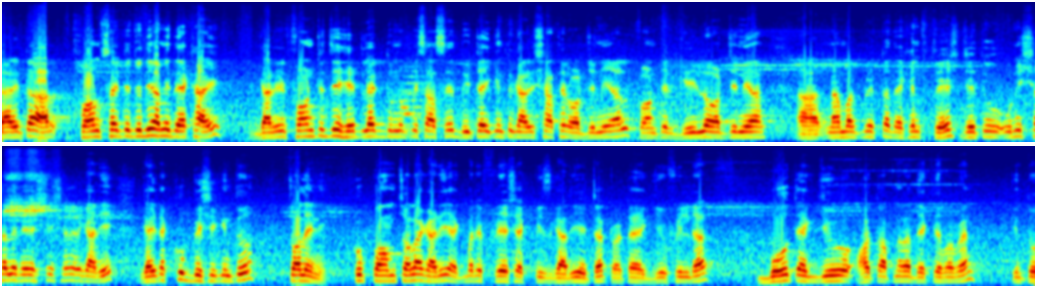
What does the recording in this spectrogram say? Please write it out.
গাড়িটার ফ্রন্ট সাইডে যদি আমি দেখাই, গাড়ির ফ্রন্টে যে হেডলাইট দুটো পিস আছে, দুইটাই কিন্তু গাড়ির সাথে অরিজিনাল ফ্রন্টের গ্রিলও অরিজিনাল আর নাম্বার প্লেটটা দেখেন ফ্রেশ যেহেতু উনিশ সালের রেজিস্ট্রেশনের গাড়ি, গাড়িটা খুব বেশি কিন্তু চলেনি। খুব কম চলা গাড়ি, একবারে ফ্রেশ এক পিস গাড়ি এটা টয়টা একজিও ফিল্ডার বহুত একজিও হয়তো আপনারা দেখতে পাবেন, কিন্তু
